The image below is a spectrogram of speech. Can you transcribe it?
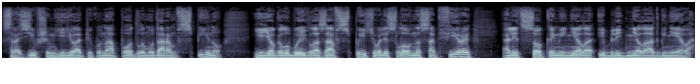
сразившем ее опекуна подлым ударом в спину, ее голубые глаза вспыхивали, словно сапфиры, а лицо каменело и бледнело от гнева.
